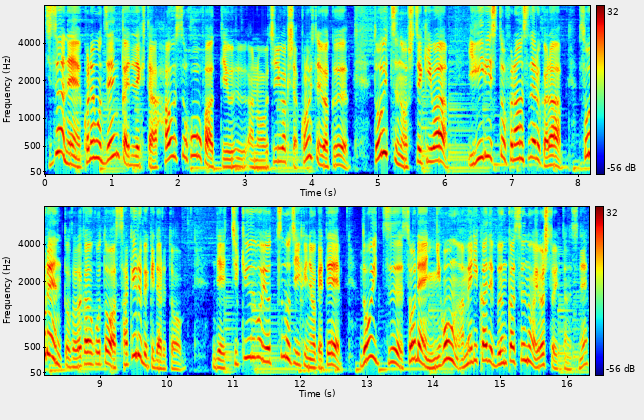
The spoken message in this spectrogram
実はねこれも前回出てきたハウス・ホーファーっていうあの地理学者この人曰くドイツの指摘はイギリスとフランスであるからソ連と戦うことは避けるべきであると。で地球を4つの地域に分けてドイツソ連日本アメリカで分割するのが良しと言ったんですね。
